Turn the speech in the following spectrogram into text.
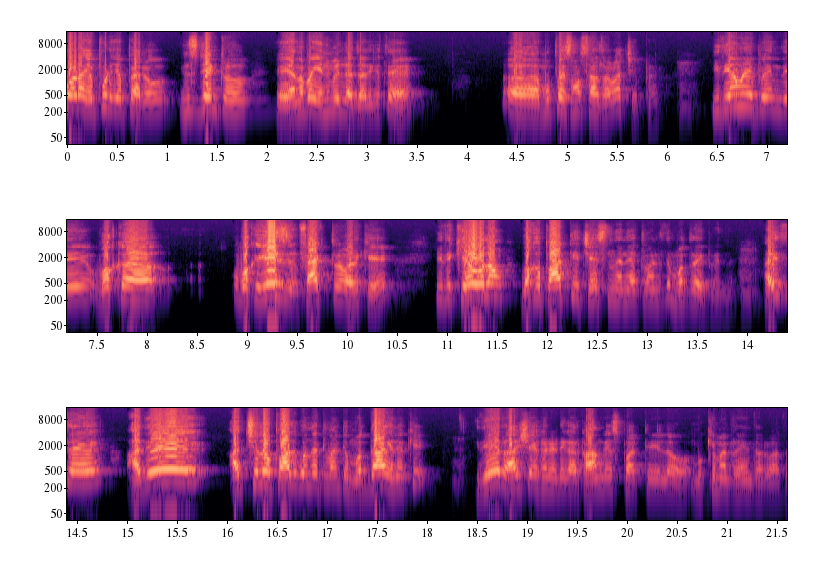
కూడా ఎప్పుడు చెప్పారు? ఇన్సిడెంట్ ఎనభై ఎనిమిదిలో జరిగితే ముప్పై సంవత్సరాల తర్వాత చెప్పారు. ఇది ఏమైపోయింది ఒక ఒక ఏజ్ ఫ్యాక్టర్ వరకు ఇది కేవలం ఒక పార్టీ చేసింది అనేటువంటిది ముద్రైపోయింది అయితే అదే అచ్చులో పాల్గొన్నటువంటి ముద్దాయిలకి ఇదే రాజశేఖర రెడ్డి గారు కాంగ్రెస్ పార్టీలో ముఖ్యమంత్రి అయిన తర్వాత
